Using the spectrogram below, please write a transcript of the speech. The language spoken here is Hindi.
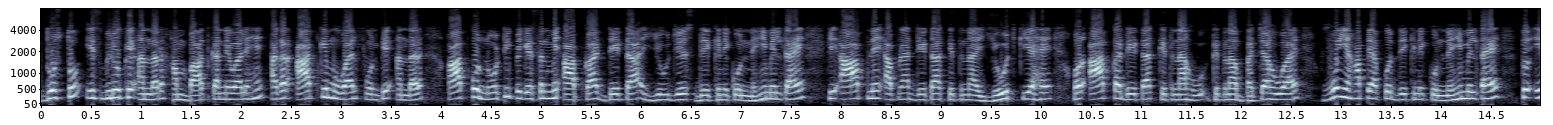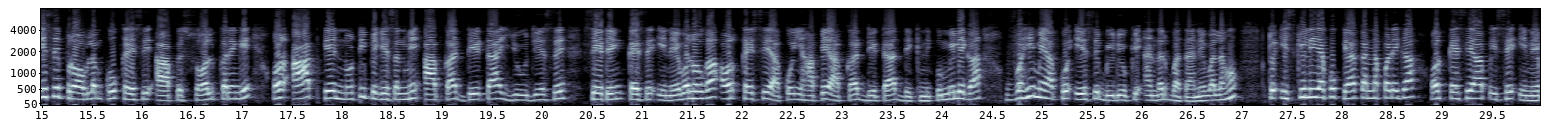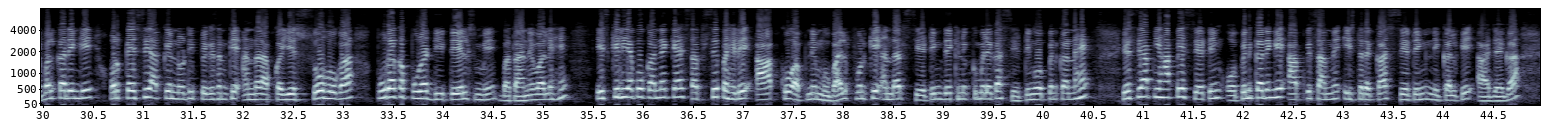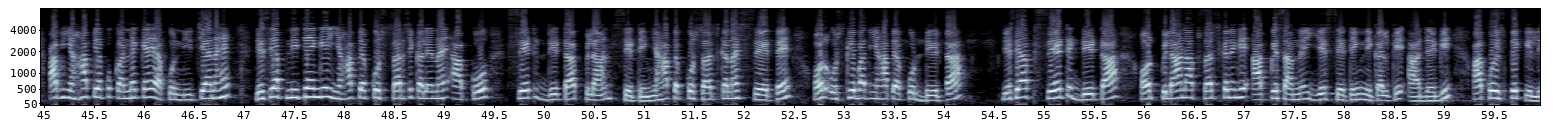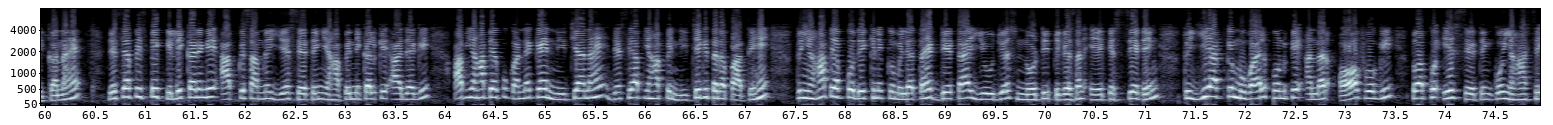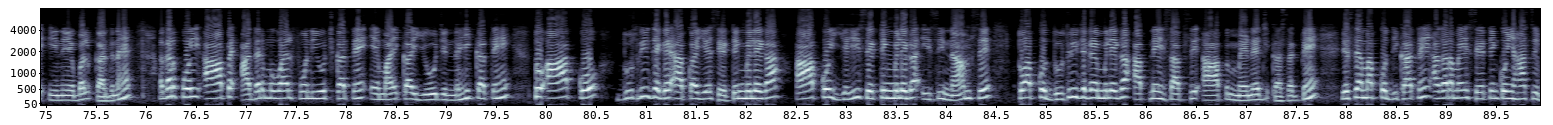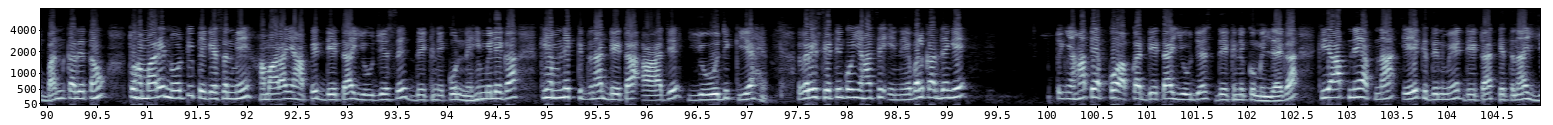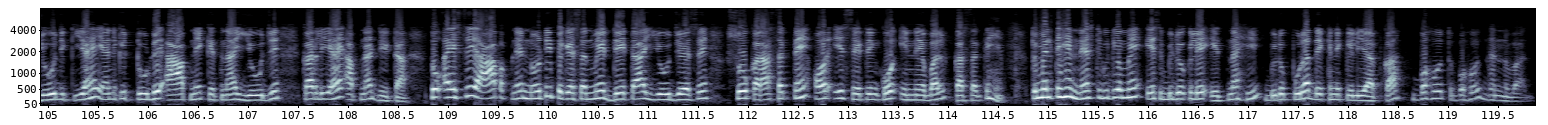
दोस्तों, इस वीडियो के अंदर हम बात करने वाले हैं। अगर आपके मोबाइल फ़ोन के अंदर आपको नोटिफिकेशन में आपका डेटा यूजेस देखने को नहीं मिलता है कि आपने अपना डेटा कितना यूज़ किया है और आपका डेटा कितना कितना बचा हुआ है, वो यहाँ पे आपको देखने को नहीं मिलता है तो इस प्रॉब्लम को कैसे आप सॉल्व करेंगे और आपके नोटिफिकेशन में आपका डेटा यूजेस सेटिंग कैसे इनेबल होगा और कैसे आपको यहाँ पे आपका डेटा देखने को मिलेगा, वही मैं आपको इस वीडियो के अंदर बताने वाला हूँ। तो इसके लिए आपको क्या करना पड़ेगा और कैसे आप इसे इनेबल करेंगे और कैसे आपके नोटिफिकेशन के अंदर आपका ये शो होगा, पूरा का पूरा डिटेल्स में बताने वाले हैं। इसके लिए आपको करना क्या है, सबसे पहले आपको अपने मोबाइल फ़ोन के अंदर सेटिंग देखने को मिलेगा सेटिंग ओपन करना है। जैसे आप यहाँ पे सेटिंग ओपन करेंगे, आपके सामने इस तरह का सेटिंग निकल के आ जाएगा। अब यहाँ पे आपको करना क्या है, आपको नीचे आना है। जैसे आप नीचे आएँगे, यहाँ पे आपको सर्च कर लेना है, आपको सेट डेटा प्लान सेटिंग यहाँ पे आपको सर्च करना है सेट और उसके बाद यहाँ पे आपको डेटा जैसे आप सेट डेटा और प्लान आप सर्च करेंगे, आपके सामने ये सेटिंग निकल के आ जाएगी। आपको इस पर क्लिक करना है। जैसे आप इस पर क्लिक करेंगे, आपके सामने ये सेटिंग यहाँ पे निकल के आ जाएगी। अब यहाँ पे आपको करना क्या? है नीचे आना है। जैसे आप यहाँ पे नीचे की तरफ़ आते हैं तो यहाँ पे आपको देखने को मिल जाता है डेटा यूज़र्स नोटिफिकेशन एक सेटिंग तो ये आपके मोबाइल फ़ोन के अंदर ऑफ़ होगी। तो आपको इस सेटिंग को यहाँ से इनेबल कर देना है। अगर कोई आप अदर मोबाइल फ़ोन यूज़ करते हैं एमआई का यूज़ नहीं करते हैं तो आपको दूसरी जगह आपका ये सेटिंग मिलेगा। आपको यही सेटिंग मिलेगा इसी नाम तो आपको दूसरी जगह मिलेगा, अपने हिसाब से आप मैनेज कर सकते हैं। जैसे हम आपको दिखाते हैं, अगर मैं इस सेटिंग को यहाँ से बंद कर देता हूँ तो हमारे नोटिफिकेशन में हमारा यहाँ पे डेटा यूजेस से देखने को नहीं मिलेगा कि हमने कितना डेटा आज यूज़ किया है। अगर इस सेटिंग को यहाँ से इनेबल कर देंगे तो यहाँ पे आपको आपका डेटा यूजेस देखने को मिल जाएगा कि आपने अपना एक दिन में डेटा कितना यूज़ किया है, यानी कि टुडे आपने कितना यूज़ कर लिया है अपना डेटा तो ऐसे आप अपने नोटिफिकेशन में डेटा यूजेस शो करा सकते हैं और इस सेटिंग को इनेबल कर सकते हैं। तो मिलते हैं नेक्स्ट वीडियो में। इस वीडियो के लिए इतना ही। वीडियो पूरा देखने के लिए आपका बहुत बहुत धन्यवाद।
